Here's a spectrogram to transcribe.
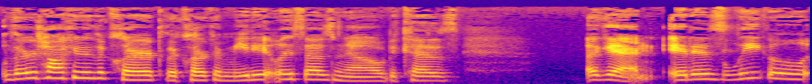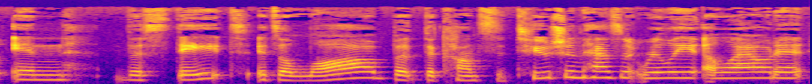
they're talking to the clerk. The clerk immediately says no because, again, it is legal in the state. It's a law, but the Constitution hasn't really allowed it.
